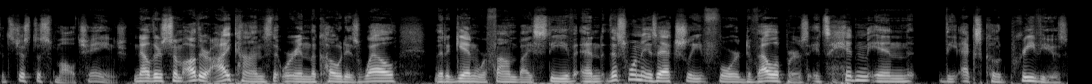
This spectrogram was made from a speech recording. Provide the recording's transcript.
It's just a small change. Now there's some other icons that were in the code as well that again were found by Steve, and this one is actually for developers. It's hidden in the Xcode previews,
